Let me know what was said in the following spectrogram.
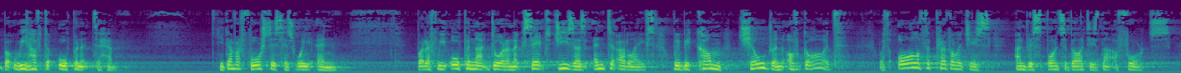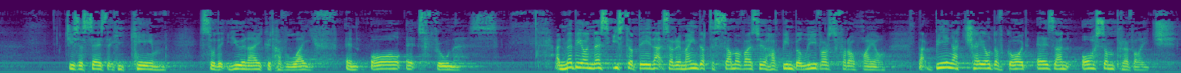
But we have to open it to Him. He never forces His way in. But if we open that door and accept Jesus into our lives, we become children of God with all of the privileges and responsibilities that affords. Jesus says that He came so that you and I could have life in all its fullness. And maybe on this Easter day, that's a reminder to some of us who have been believers for a while that being a child of God is an awesome privilege.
